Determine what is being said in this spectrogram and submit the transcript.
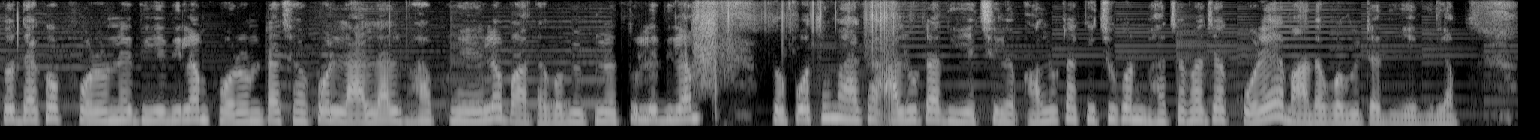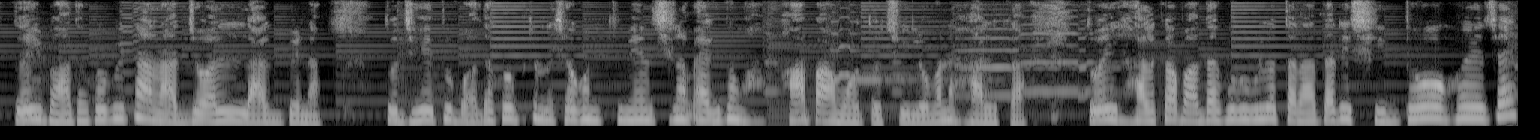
তো দেখো ফোড়নে দিয়ে দিলাম। ফোড়নটা যখন লাল লাল ভাব হয়ে এলো বাঁধাকপিগুলো তুলে দিলাম। তো প্রথমে আগে আলুটা দিয়েছিলাম। আলুটা কিছুক্ষণ ভাজা ভাজা করে বাঁধাকপিটা দিয়ে দিলাম। তো এই বাঁধাকপিটা না জল লাগবে না। তো যেহেতু বাঁধাকপিটা না যখন কিনে এনেছিলাম একদম ফাঁপা মতো ছিল মানে হালকা। তো এই হালকা বাঁধাকপিগুলো তাড়াতাড়ি সিদ্ধও হয়ে যায়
